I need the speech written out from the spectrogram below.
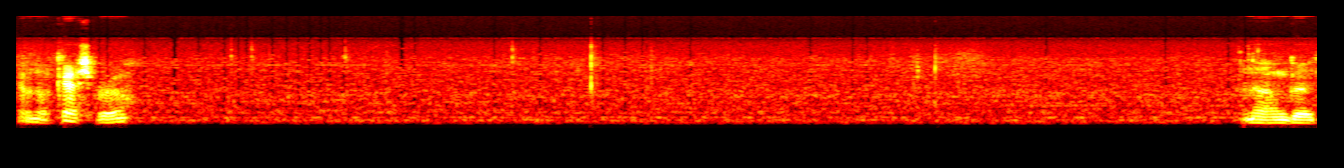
have no cash, bro. No, I'm good.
